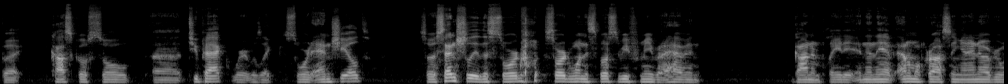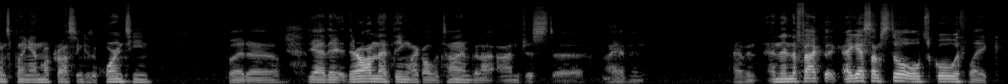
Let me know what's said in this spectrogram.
but Costco sold uh, two pack where it was like Sword and Shield. So essentially, the sword sword one is supposed to be for me, but I haven't gone and played it. And then they have Animal Crossing, and I know everyone's playing Animal Crossing because of quarantine. But uh, yeah, they're they're on that thing like all the time. But I, I'm just uh, I haven't I haven't. And then the fact that I guess I'm still old school with like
